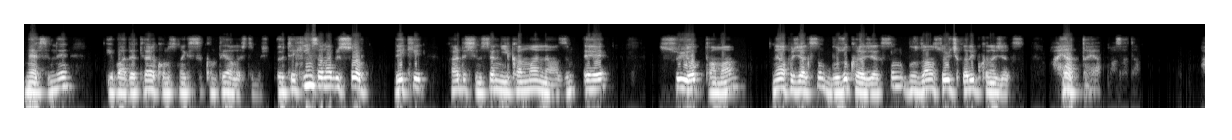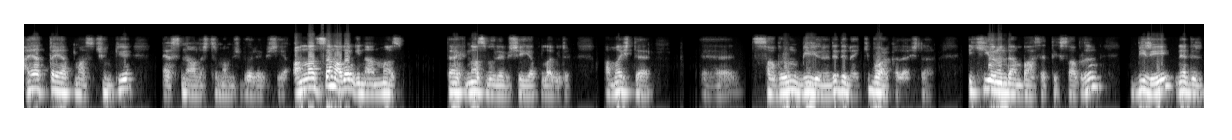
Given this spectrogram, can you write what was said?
nefsini ibadetler konusundaki sıkıntıya alıştırmış. Öteki insana bir sor. De ki kardeşim sen yıkanman lazım. E su yok tamam. Ne yapacaksın? Buzu kıracaksın. Buzdan suyu çıkarıp yıkanacaksın. Hayatta yapmaz adam. Hayatta yapmaz çünkü nefsine alıştırmamış böyle bir şeye. Anlatsan adam inanmaz. Der ki nasıl böyle bir şey yapılabilir? Ama işte e, sabrın bir yönü de demek ki bu arkadaşlar. İki yönünden bahsettik sabrın. Biri nedir?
